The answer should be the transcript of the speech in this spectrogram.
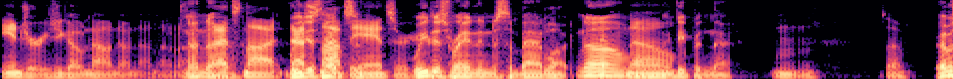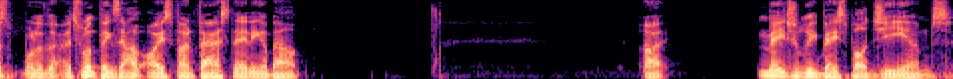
injuries you go no no no no no, no, no that's not that's not the some, answer we just ran into some bad luck no yeah, no deeper than that Mm-mm. So that was one of the. It's one of the things I always find fascinating about uh, Major League Baseball GMs,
